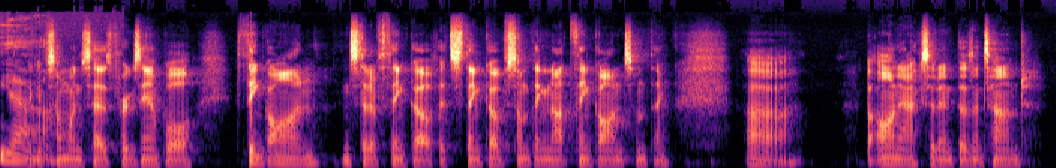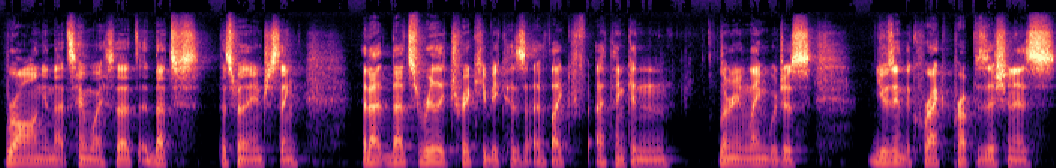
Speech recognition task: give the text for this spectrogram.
Yeah. Like if someone says, for example, think on instead of think of, it's think of something, not think on something. Uh, but on accident doesn't sound wrong in that same way. So that's that's that's really interesting. And that, that's really tricky because I, like I think in learning languages, using the correct preposition is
